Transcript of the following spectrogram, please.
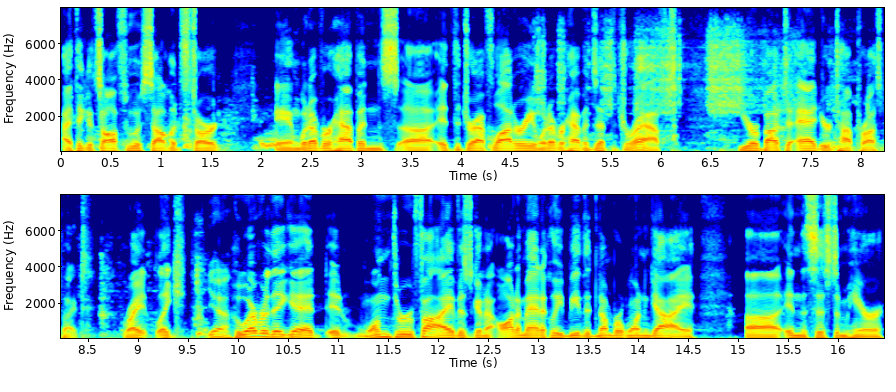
I think it's off to a solid start. And whatever happens uh, at the draft lottery and whatever happens at the draft, you're about to add your top prospect, right? Like, Yeah. whoever they get at one through five is going to automatically be the number one guy uh, in the system here.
